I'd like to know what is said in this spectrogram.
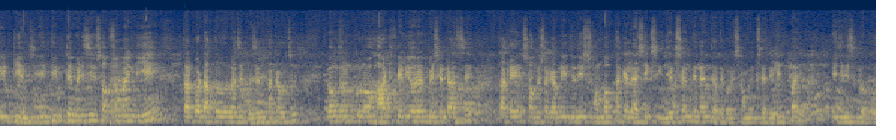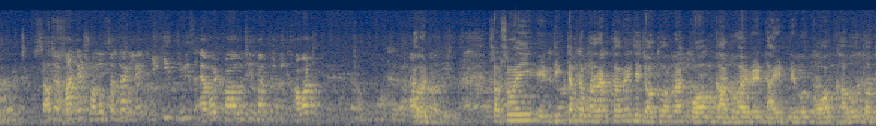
এইটটি এমজি। এই তিনটে মেডিসিন সবসময় নিয়ে তারপর ডাক্তারবাবুর কাছে প্রেজেন্ট থাকা উচিত। এবং ধরুন কোনো হার্ট ফেলিওরের পেশেন্ট আসছে তাকে সঙ্গে সঙ্গে আপনি যদি সম্ভব থাকে ল্যাসিক্স ইঞ্জেকশন দিলেন যাতে করে সাময়িক সে রিলিফ পায়। এই জিনিসগুলো করে দেওয়া উচিত হার্টের সমস্যা থাকলে কি কি জিনিস অ্যাভয়েড করা উচিত বা কি কি খাবার। সবসময় এই দিকটা আমরা মনে রাখতে হবে যে যত আমরা কম কার্বোহাইড্রেট ডায়েট নেব কম খাব তত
